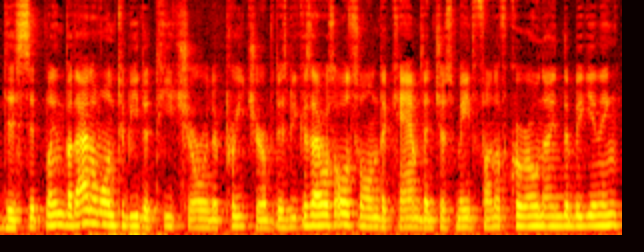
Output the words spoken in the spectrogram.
disciplined. But I don't want to be the teacher or the preacher of this because I was also on the camp that just made fun of Corona in the beginning.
